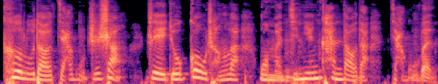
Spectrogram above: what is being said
刻录到甲骨之上，这也就构成了我们今天看到的甲骨文。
